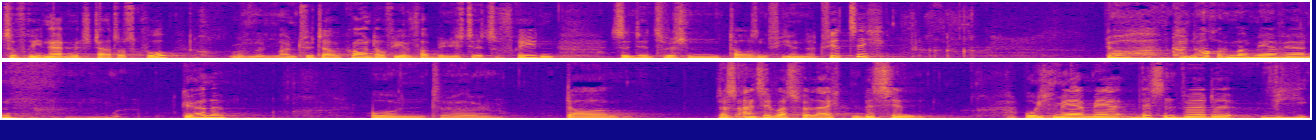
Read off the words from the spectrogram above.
Zufriedenheit mit Status Quo. Und mit meinem Twitter-Account auf jeden Fall bin ich sehr zufrieden. Sind inzwischen 1440. Ja, kann auch immer mehr werden. Gerne. Und äh, da das Einzige, was vielleicht ein bisschen, wo ich mehr mehr wissen würde, wie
